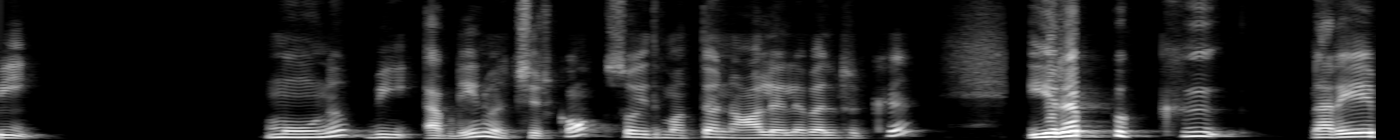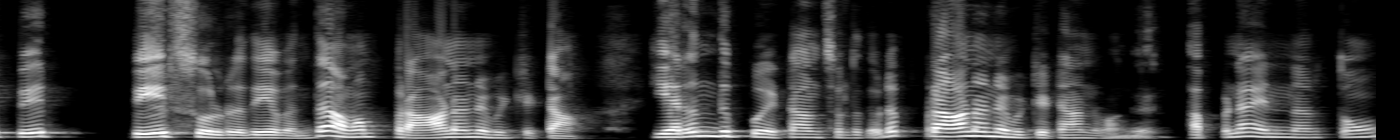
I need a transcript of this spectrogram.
பி மூணு பி அப்படின்னு வச்சுருக்கோம். ஸோ இது மொத்தம் நாலு லெவல் இருக்குது இறப்புக்கு நிறைய பேர் பேர் சொல்றதே வந்து அவன் பிராணனை விட்டுட்டான். இறந்து போயிட்டான்னு சொல்றத விட பிராணனை விட்டுட்டான்வாங்க அப்படின்னா என்ன அர்த்தம்?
